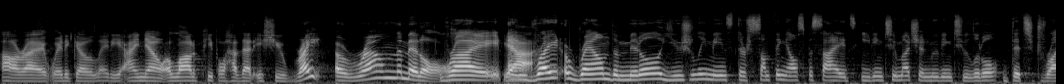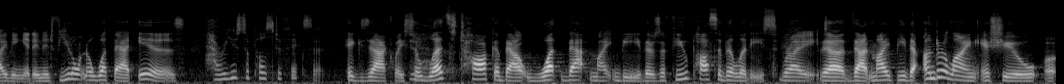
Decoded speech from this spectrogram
All right, way to go, lady. I know a lot of people have that issue right around the middle. Right, yeah. and right around the middle usually means there's something else besides eating too much and moving too little that's driving it. And if you don't know what that is, how are you supposed to fix it? Exactly. So yeah. let's talk about what that might be. There's a few possibilities. Right. Uh, that might be the underlying issue uh,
